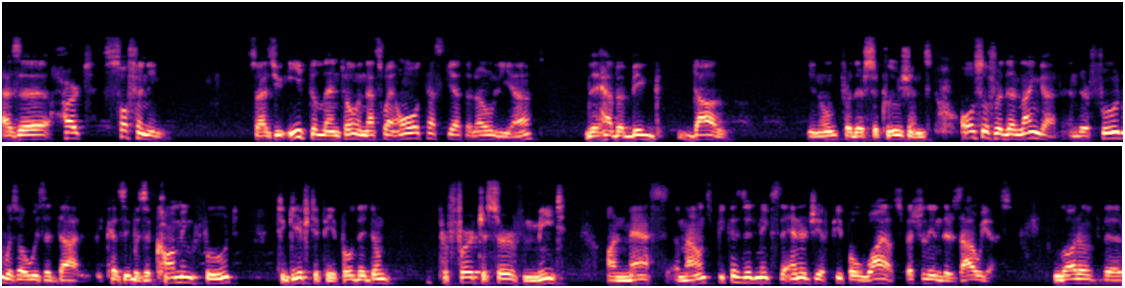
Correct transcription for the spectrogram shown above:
as a heart softening. So as you eat the lentil and that's why all tazkiyat al-awliya they have a big dal you know for their seclusions. Also for their langar and their food was always a dal because it was a calming food to give to people. They don't prefer to serve meat on mass amounts because it makes the energy of people wild especially in their zawiyas. A lot of the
